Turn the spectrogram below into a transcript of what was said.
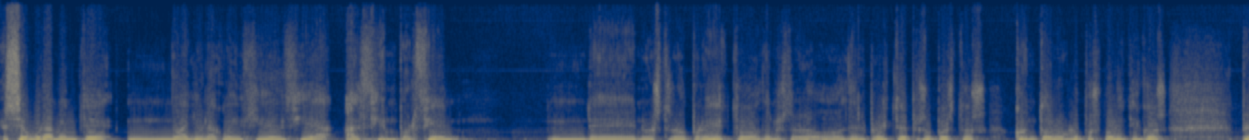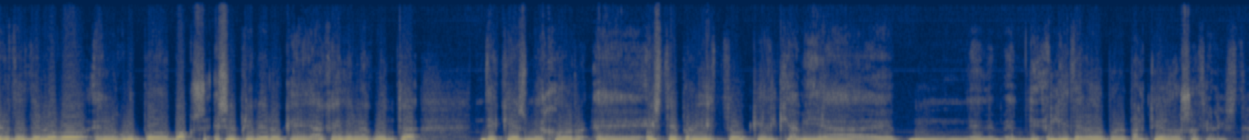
Seguramente no hay una coincidencia al 100%, de nuestro proyecto de nuestro, o del proyecto de presupuestos con todos los grupos políticos, pero desde luego el grupo Vox es el primero que ha caído en la cuenta de que es mejor eh, este proyecto que el que había eh, mm, liderado por el Partido Socialista.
